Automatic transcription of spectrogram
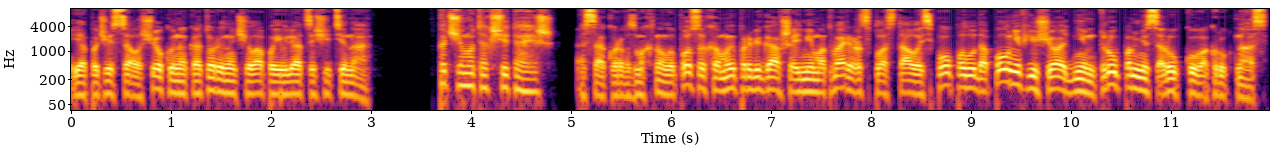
Я почесал щеку, на которой начала появляться щетина. «Почему так считаешь?» Сакура взмахнула посохом, и пробегавшая мимо тварь распласталась по полу, дополнив еще одним трупом мясорубку вокруг нас.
